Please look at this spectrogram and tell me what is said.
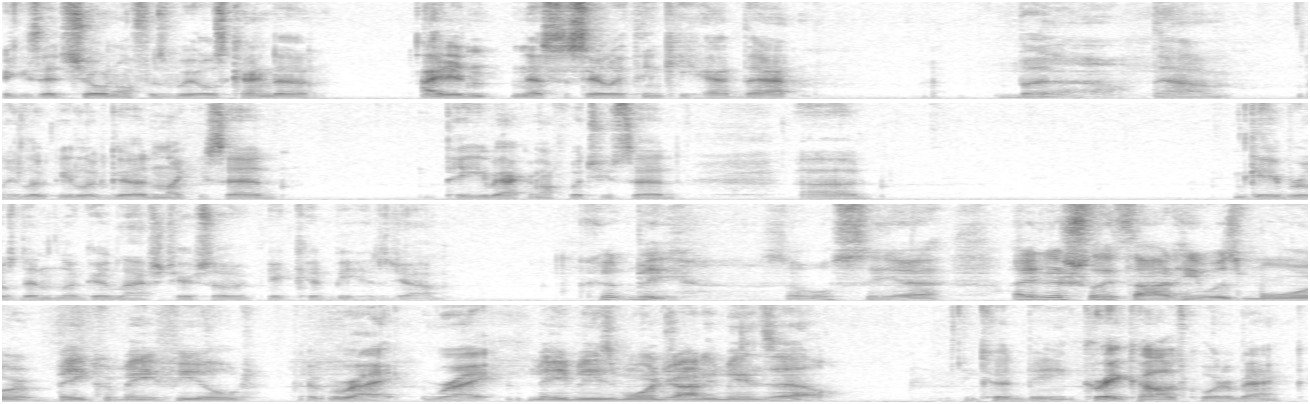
like you said, showing off his wheels, kind of. I didn't necessarily think he had that, but No. um, he looked he looked good. And like you said, piggybacking off what you said, uh, Gabriel's didn't look good last year, so it could be his job. Could be. So we'll see. Uh, I initially thought he was more Baker Mayfield. Right. Right. Maybe he's more Johnny Manziel. It could be great college quarterback.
